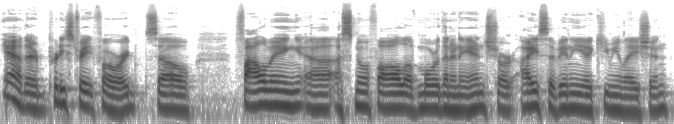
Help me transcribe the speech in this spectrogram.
Yeah, they're pretty straightforward. So, Following uh, a snowfall of more than an inch or ice of any accumulation,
